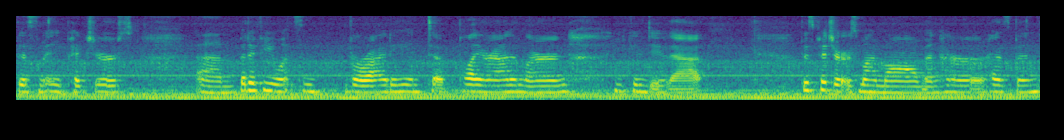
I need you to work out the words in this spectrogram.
this many pictures, um, but if you want some variety and to play around and learn, you can do that. This picture is my mom and her husband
